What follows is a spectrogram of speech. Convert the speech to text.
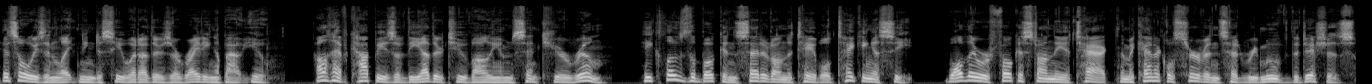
It's always enlightening to see what others are writing about you. I'll have copies of the other two volumes sent to your room. He closed the book and set it on the table, taking a seat. While they were focused on the attack, the mechanical servants had removed the dishes.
